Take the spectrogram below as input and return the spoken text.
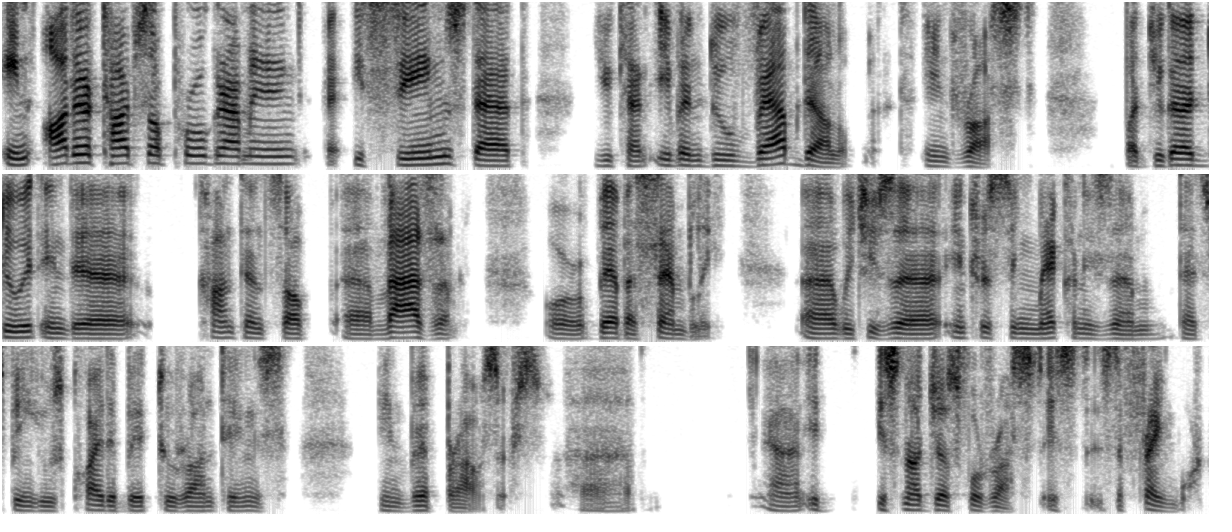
in other types of programming, it seems that you can even do web development in Rust, but you gotta do it in the contents of uh, WASM or WebAssembly. Uh, which is an interesting mechanism that's being used quite a bit to run things in web browsers. Uh, and it, it's not just for Rust, it's, it's a framework.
